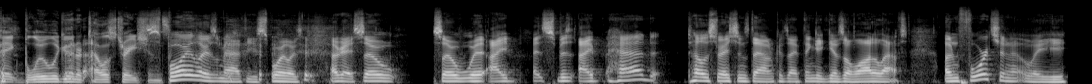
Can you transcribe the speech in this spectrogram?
pick Blue Lagoon or telestrations. spoilers, Matthew. Spoilers. Okay, so so wi- I I had telestrations down because I think it gives a lot of laughs. Unfortunately,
